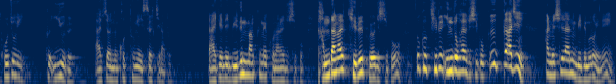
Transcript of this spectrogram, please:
도저히 그 이유를 알 수 없는 고통에 있을지라도 나에게 내 믿음만큼의 고난을 주시고 감당할 길을 보여주시고 또 그 길을 인도하여 주시고 끝까지 하나님을 신뢰하는 믿음으로 인해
